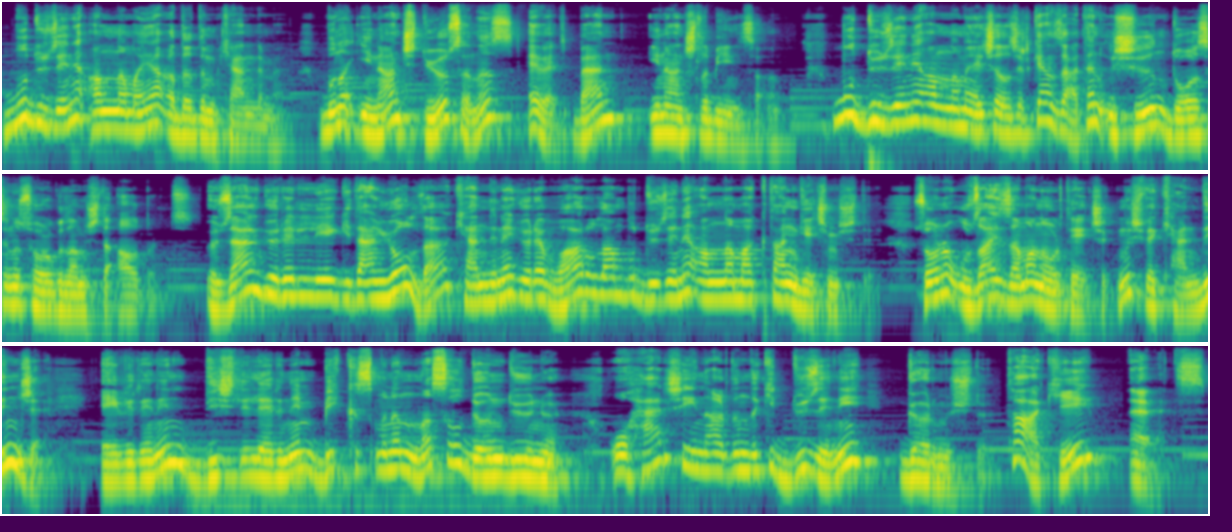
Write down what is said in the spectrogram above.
Bu düzeni anlamaya adadım kendimi. Buna inanç diyorsanız evet ben inançlı bir insanım. Bu düzeni anlamaya çalışırken zaten ışığın doğasını sorgulamıştı Albert. Özel görevliliğe giden yol da kendine göre var olan bu düzeni anlamaktan geçmişti. Sonra uzay zaman ortaya çıkmış ve kendince evrenin dişlilerinin bir kısmının nasıl döndüğünü, o her şeyin ardındaki düzeni görmüştü. Ta ki evet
